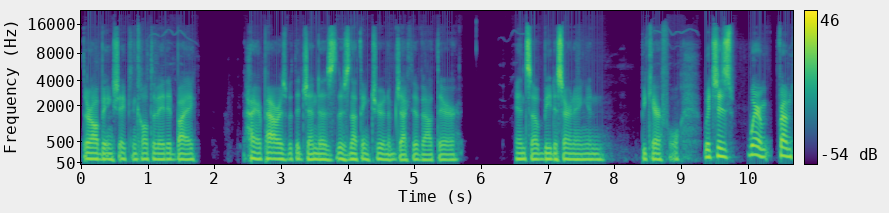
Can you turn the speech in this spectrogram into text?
They're all being shaped and cultivated by higher powers with agendas. There's nothing true and objective out there. And so, be discerning and be careful, which is where from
